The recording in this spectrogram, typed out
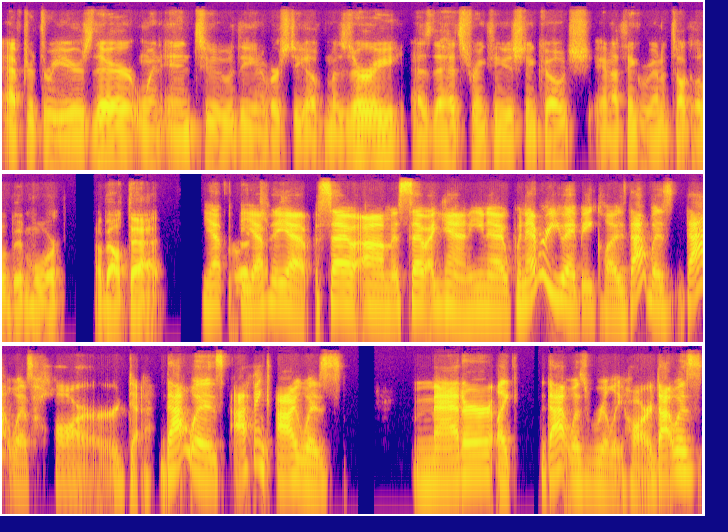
after three years there, went into the University of Missouri as the head strength and conditioning coach. And I think we're going to talk a little bit more about that. Yep. Correct. Yep. Yep. So, um, so again, you know, whenever UAB closed, that was, that was hard. That was, I think I was madder. Like that was really hard. That was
